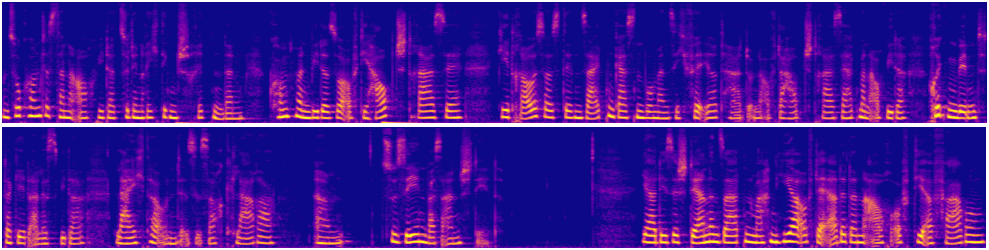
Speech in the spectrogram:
Und so kommt es dann auch wieder zu den richtigen Schritten. Dann kommt man wieder so auf die Hauptstraße, geht raus aus den Seitengassen, wo man sich verirrt hat. Und auf der Hauptstraße hat man auch wieder Rückenwind. Da geht alles wieder leichter und es ist auch klarer ähm, zu sehen, was ansteht. Ja, diese Sternensaaten machen hier auf der Erde dann auch oft die Erfahrung,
